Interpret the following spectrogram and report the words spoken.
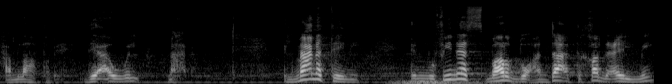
حملها الطبيعي. دي أول معنى. المعنى التاني إنه في ناس برضو عندها اعتقاد علمي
